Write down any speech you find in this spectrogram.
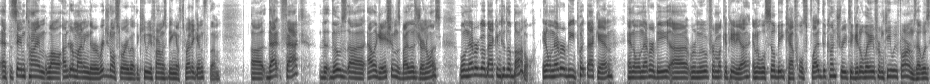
at the same time, while undermining their original story about the Kiwi farmers being a threat against them, uh, that fact, th- those uh, allegations by those journalists will never go back into the bottle. It'll never be put back in and it will never be uh, removed from Wikipedia, and it will still be Keffals fled the country to get away from Kiwi Farms that was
